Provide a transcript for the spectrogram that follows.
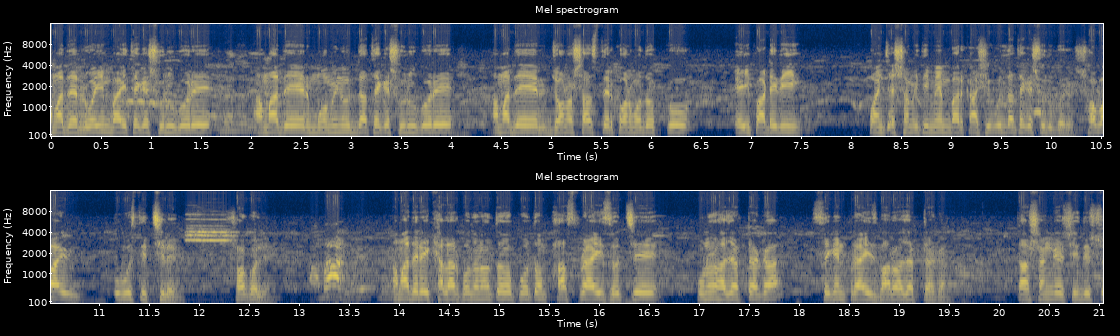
আমাদের রহিম ভাই থেকে শুরু করে, আমাদের মমিনুদ্দা থেকে শুরু করে, আমাদের জনস্বাস্থ্যের কর্মদক্ষ, এই পার্টিরই পঞ্চায়েত সমিতি মেম্বার কাশিবুলদা থেকে শুরু করে, সবাই উপস্থিত ছিলেন, সকলে। আমাদের এই খেলার প্রধানত প্রথম ফার্স্ট প্রাইজ হচ্ছে পনেরো হাজার টাকা সেকেন্ড প্রাইজ বারো হাজার টাকা। তার সঙ্গে সুদৃশ্য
